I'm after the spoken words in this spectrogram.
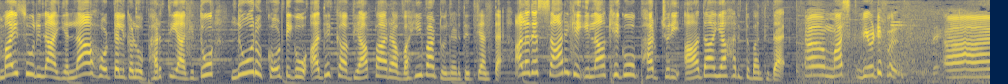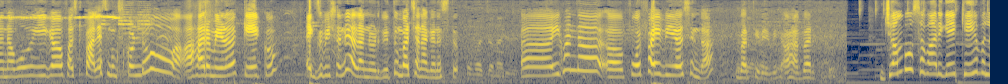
ಮೈಸೂರಿನ ಎಲ್ಲಾ ಹೋಟೆಲ್ಗಳು ಭರ್ತಿಯಾಗಿದ್ದು ನೂರು ಕೋಟಿಗೂ ಅಧಿಕ ವ್ಯಾಪಾರ ವಹಿವಾಟು ನಡೆದಿದ್ಯಂತೆ. ಅಲ್ಲದೆ ಸಾರಿಗೆ ಇಲಾಖೆಗೂ ಭರ್ಜರಿ ಆದಾಯ ಹರಿದು ಬಂದಿದೆ. ಮಸ್ತ್ ಬ್ಯೂಟಿಫುಲ್. ನಾವು ಈಗ ಫಸ್ಟ್ ಪ್ಯಾಲೇಸ್ ಮುಗಿಸ್ಕೊಂಡು ಆಹಾರ ಮೇಳ ಕೇಕು ಎಕ್ಸಿಬಿಷನ್ ಎಲ್ಲ ನೋಡಿದ್ವಿ. ತುಂಬ ಚೆನ್ನಾಗಿ ಅನಿಸ್ತು. ಈಗ ಒಂದು ಫೋರ್ ಫೈವ್ ಇಯರ್ಸಿಂದ ಬರ್ತಿದ್ದೀವಿ. ಹಾಂ ಬರ್ತಿದ್ದೀವಿ. ಜಂಬೂ ಸವಾರಿಗೆ ಕೇವಲ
